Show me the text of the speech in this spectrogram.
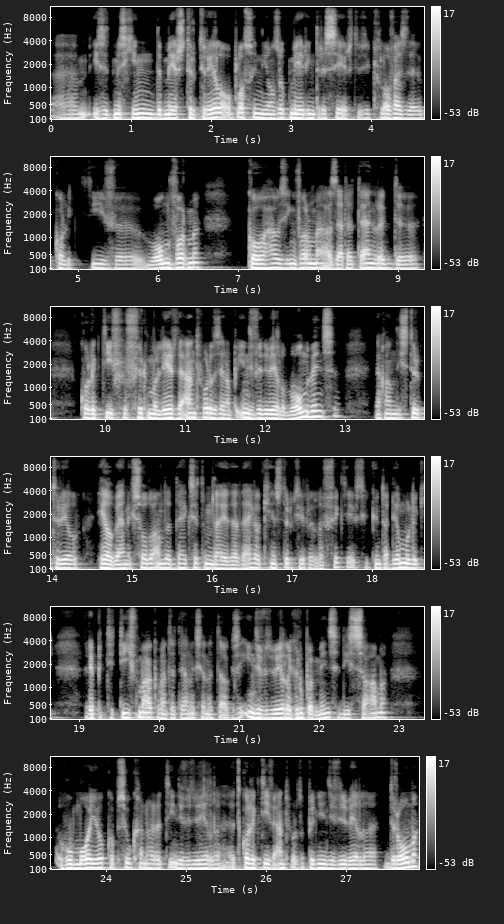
um, is het misschien de meer structurele oplossing die ons ook meer interesseert. Dus ik geloof als de collectieve woonvormen, co-housing vormen, als dat uiteindelijk de collectief geformuleerde antwoorden zijn op individuele woonwensen, dan gaan die structureel heel weinig zoden aan de dijk zetten, omdat je dat eigenlijk geen structureel effect heeft. Je kunt dat heel moeilijk repetitief maken, want uiteindelijk zijn het telkens individuele groepen mensen die samen, hoe mooi ook, op zoek gaan naar het individuele, het collectieve antwoord op hun individuele dromen.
